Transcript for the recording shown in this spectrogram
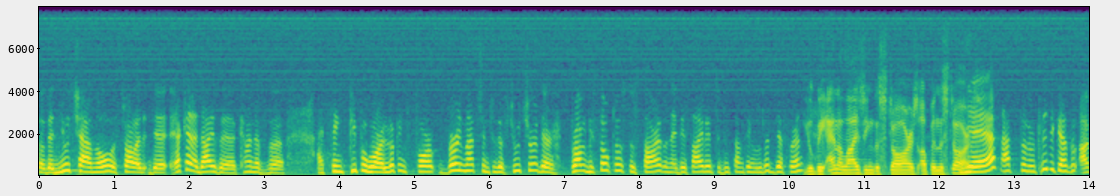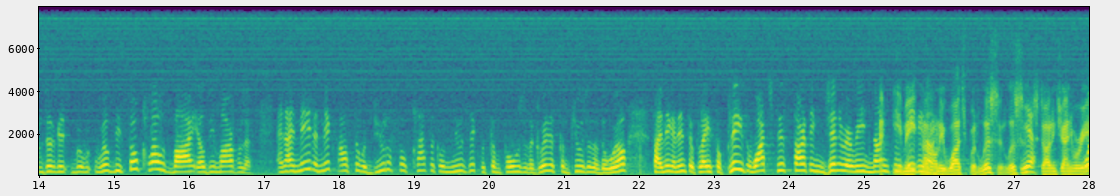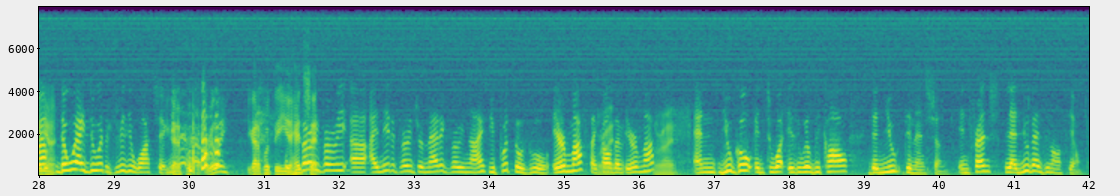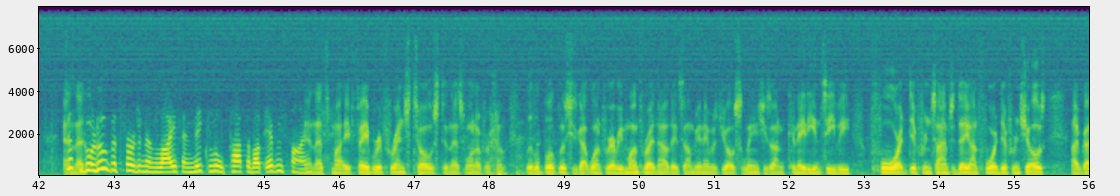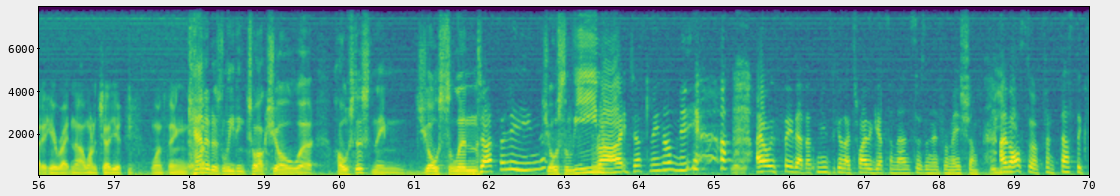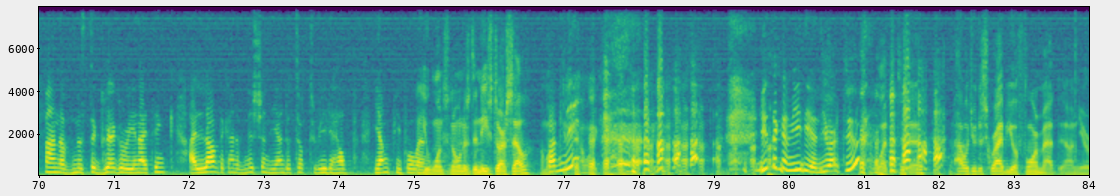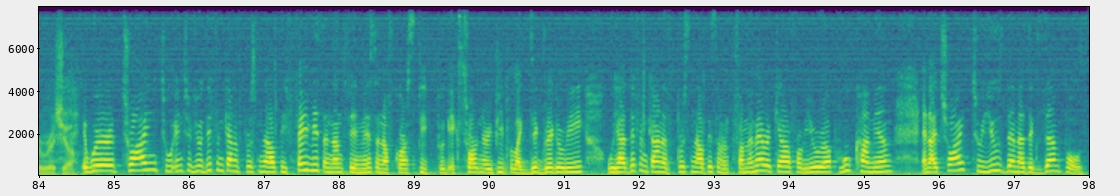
So the new channel, astrology, the Air Canada is a kind of, uh, I think, people who are looking for very much into the future. They're probably so close to stars, and they decided to do something a little bit different. You'll be analyzing the stars up in the stars. Yes, absolutely, because I'm just we'll be so close by, it'll be marvelous. And I made a mix also with beautiful classical music with composers, the greatest composers of the world. So I make an interplay. So please watch this starting January You mean not only watch, but listen, listen. Yes. Starting January well, the way I do it, it is really watching. You got to put really? You got to put the uh, it's very, headset. very, uh, I made it very dramatic, very nice. You put those little earmuffs, I call Right. them earmuffs, Right. and you go into what it will be called the new dimension. In French, la nouvelle dimension. And Just to that- go a little bit further in life and make little thoughts about every sign. And that's my favorite French toast, and that's one of her little booklets. She's got one for every month right now. They tell me her name is Jocelyn. She's on Canadian TV four different times a day on four different shows. I've got it here right now. I want to tell you one thing. Canada's leading talk show uh, hostess named Jocelyn. Jocelyn. Jocelyn. Right, Jocelyn on me. I always say that. That means because I try to get some answers and information. Well, you- I'm also a fantastic fan of Mr. Gregory, and I think I love the kind of mission he undertook to really help young people. And You once known as Denise Darcel? I'm only me? kidding. I'm only. He's a comedian. You are too? What, uh, how would you describe your format on your uh, show? We're trying to interview different kind of personality, famous and non-famous, and of course, people, extraordinary people like Dick Gregory. We had different kind of personalities from, from America, from Europe, who come in, and I try to use them as examples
